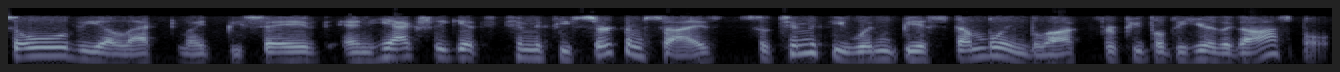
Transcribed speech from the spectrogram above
so the elect might be saved, and he actually gets Timothy circumcised so Timothy wouldn't be a stumbling block for people to hear the gospel.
